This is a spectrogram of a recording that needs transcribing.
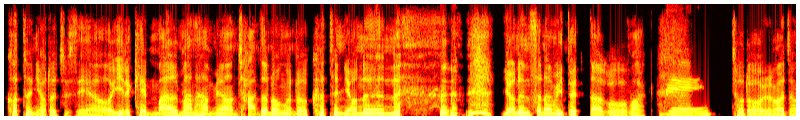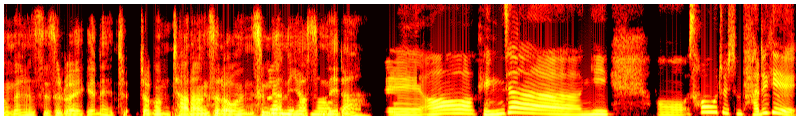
커튼 열어주세요 이렇게 말만 하면 자동으로 커튼 여는 여는 사람이 됐다고 막 네. 저도 얼마 정도는 스스로에게는 조, 조금 자랑스러운 순간이었습니다. 네, 어, 굉장히 어, 서울을 좀 다르게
